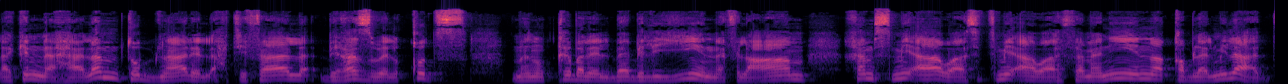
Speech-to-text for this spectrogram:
لكنها لم تبنى للاحتفال بغزو القدس من قبل البابليين في العام 500 و680 قبل الميلاد.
